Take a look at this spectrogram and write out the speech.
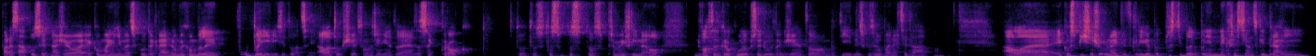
50 plus 1, že jo, jako mají v Německu, tak najednou bychom byli v úplně jiné situaci. Ale to už je samozřejmě, to je zase krok to, to, to, to, to, to přemýšlíme o 20 kroků dopředu, takže to do té diskuse úplně nechci tahat. No. Ale jako spíš než United, který by prostě byly úplně nekřesťansky drahý,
